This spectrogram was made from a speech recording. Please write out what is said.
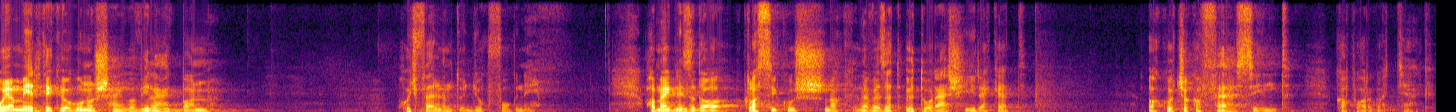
Olyan mértékű a gonoszság a világban, hogy fel nem tudjuk fogni. Ha megnézed a klasszikusnak nevezett öt órás híreket, akkor csak a felszínt kapargatják.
